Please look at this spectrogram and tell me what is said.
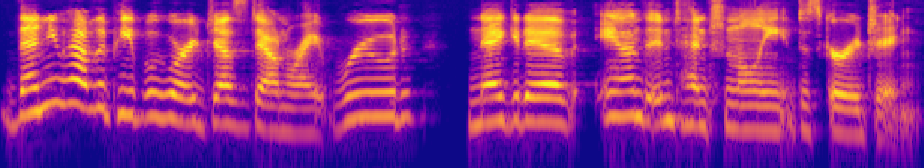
then you have the people who are just downright rude, negative, and intentionally discouraging.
